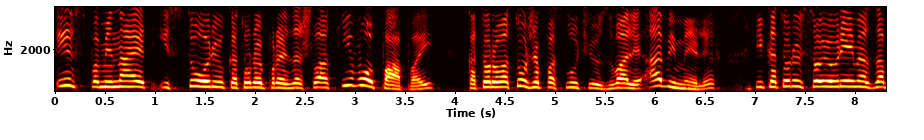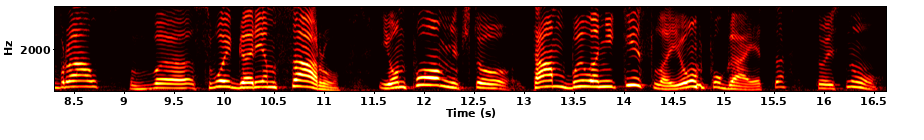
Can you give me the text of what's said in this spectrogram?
и вспоминает историю, которая произошла с его папой, которого тоже по случаю звали Авимелех, и который в свое время забрал в свой гарем Сару. И он помнит, что там было не кисло, и он пугается. То есть, ну,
